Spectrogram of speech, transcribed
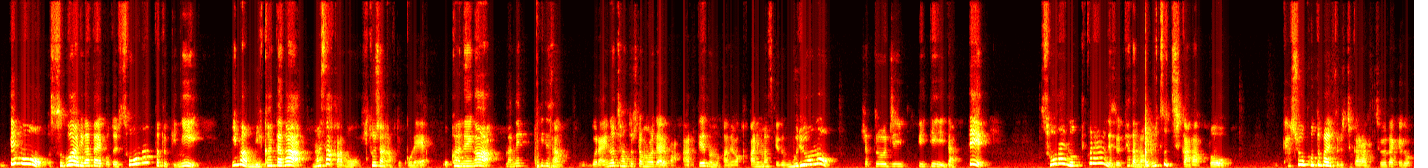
でも、すごいありがたいことに、そうなった時に、今、味方がまさかの人じゃなくてこれ、お金が、まあね、ヒデさんぐらいのちゃんとしたものであれば、ある程度のお金はかかりますけど、無料のチャット GPT だって、相談に乗ってくれるんですよ。ただ、まあ、打つ力と、多少言葉にする力は必要だけど、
